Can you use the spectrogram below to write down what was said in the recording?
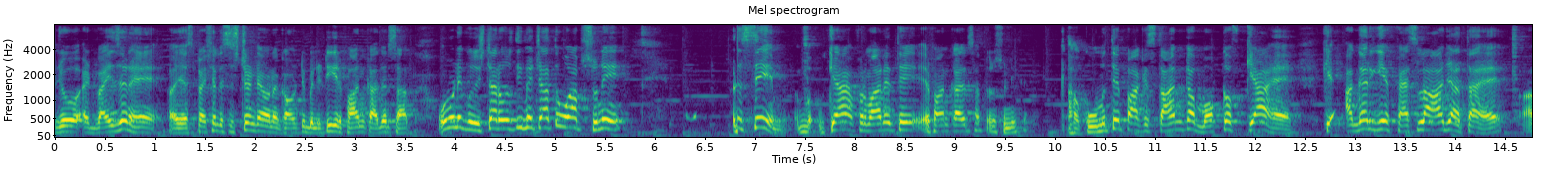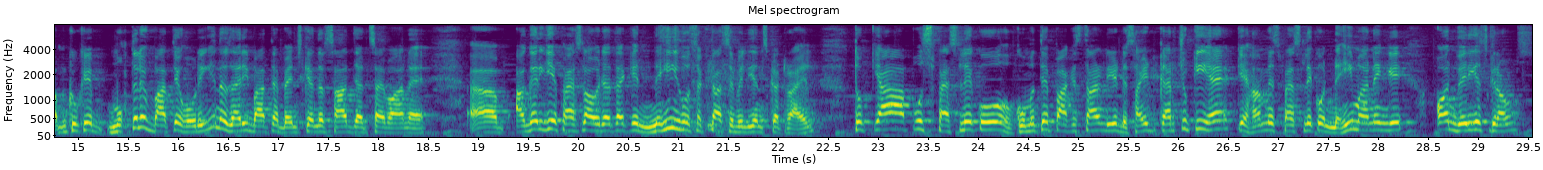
जो एडवाइजर है, या स्पेशल असिस्टेंट है ऑन अकाउंटेबिलिटी इरफान कादर साहब, उन्होंने गुजशत रोज दी। मैं चाहता हूँ आप सुने सेम क्या फरमा रहे थे इरफान कादर साहब? तो सुनिए हुकूमत पाकिस्तान का मौकफ क्या है कि अगर ये फैसला आ जाता है क्योंकि मुख्तलिफ़ बातें हो रही हैं, नजारी बात है, बेंच के अंदर सात जज साहबान है अगर ये फैसला हो जाता है कि नहीं हो सकता सिविलियंस का ट्रायल तो क्या आप उस फैसले को हुकूमत पाकिस्तान ये डिसाइड कर चुकी है कि हम इस फैसले को नहीं मानेंगे ऑन वेरियस ग्राउंड्स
